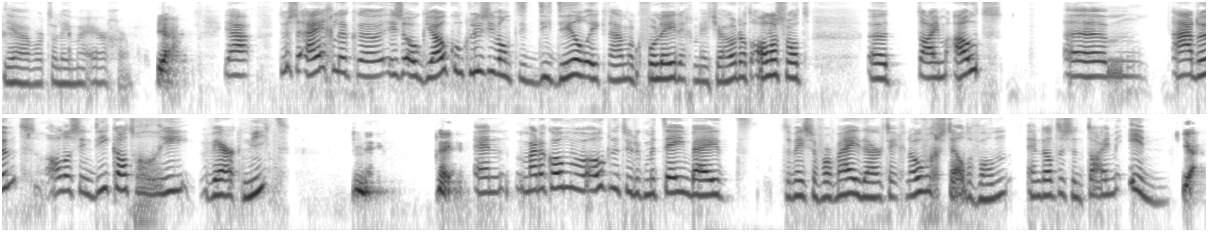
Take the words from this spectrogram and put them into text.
Ja, wordt alleen maar erger. Ja. Ja, dus eigenlijk uh, is ook jouw conclusie, want die, die, deel ik namelijk volledig met jou, dat alles wat uh, time-out um, ademt. Alles in die categorie werkt niet. Nee. nee. En, maar dan komen we ook natuurlijk meteen bij het, tenminste voor mij, daar tegenovergestelde van. En dat is een time-in. Ja,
